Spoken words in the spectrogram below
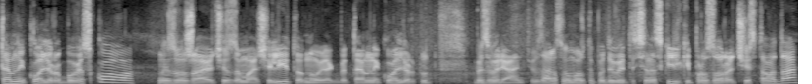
Темний колір обов'язково, незважаючи зима чи літо, ну якби темний колір тут без варіантів. Зараз ви можете подивитися, наскільки прозора чиста вода.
